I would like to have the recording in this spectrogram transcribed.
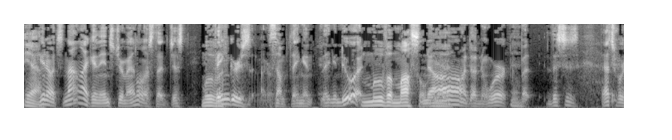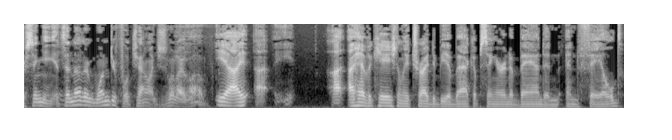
Yeah. You know, it's not like an instrumentalist that just Move a- fingers something and they can do it. Move a muscle. No, Yeah. it doesn't work. But this is that's where singing. It's another wonderful challenge. Is what I love. Yeah, I, I I have occasionally tried to be a backup singer in a band and and failed.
